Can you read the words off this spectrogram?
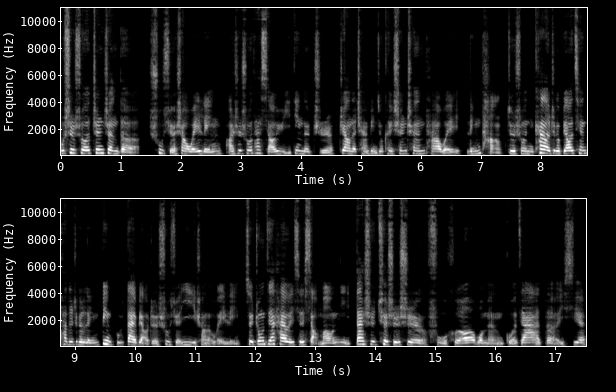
不是说真正的数学上为零，而是说它小于一定的值，这样的产品就可以声称它为零糖。就是说，你看到这个标签，它的这个零并不代表着数学意义上的为零，所以中间还有一些小猫腻，但是确实是符合我们国家的一些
